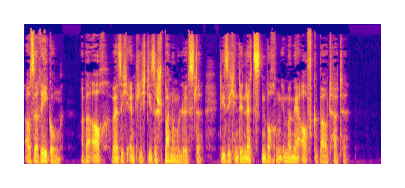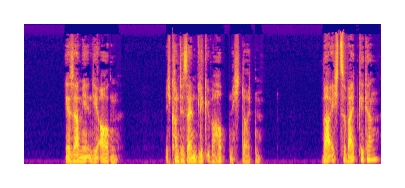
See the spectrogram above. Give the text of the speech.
aus Erregung, aber auch, weil sich endlich diese Spannung löste, die sich in den letzten Wochen immer mehr aufgebaut hatte. Er sah mir in die Augen. Ich konnte seinen Blick überhaupt nicht deuten. War ich zu weit gegangen?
